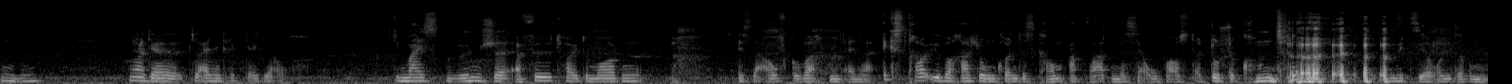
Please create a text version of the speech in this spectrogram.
Mhm. Ja, der Kleine kriegt ja hier auch die meisten Wünsche erfüllt. Heute Morgen ist er aufgewacht mit einer extra Überraschung, konnte es kaum abwarten, dass der Opa aus der Dusche kommt, damit wir unserem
